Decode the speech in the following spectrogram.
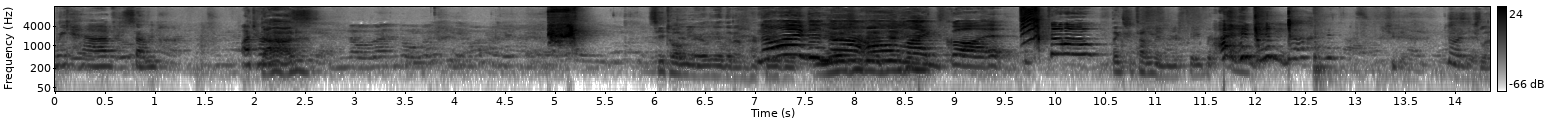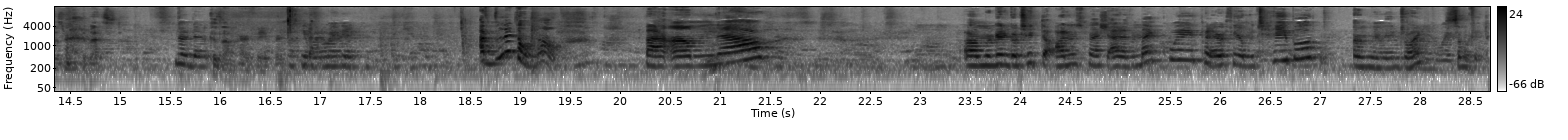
we have some Dad. She told me earlier that I'm her No, favorite. No, I did Yes, not. did. Oh Yes, my did. god. Stop. Thanks for telling me I'm your favorite. I did not. She did. No, I She didn't. loves me the best. No, no. Because I'm her favorite. Okay, what am I gonna I really don't know. But um now um we're gonna go take the onion smash out of the microwave, put everything on the table. I'm really enjoying enjoy some food.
